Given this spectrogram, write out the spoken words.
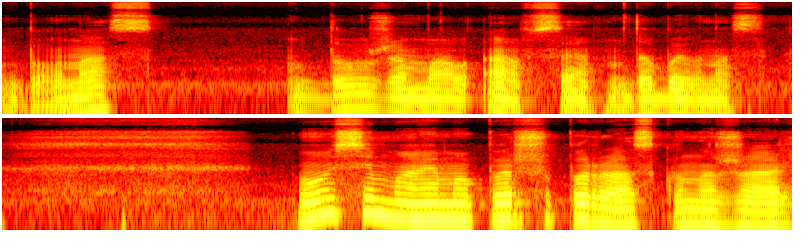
Бо у нас дуже мало. А, все, добив нас. Ось і маємо першу поразку, на жаль.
